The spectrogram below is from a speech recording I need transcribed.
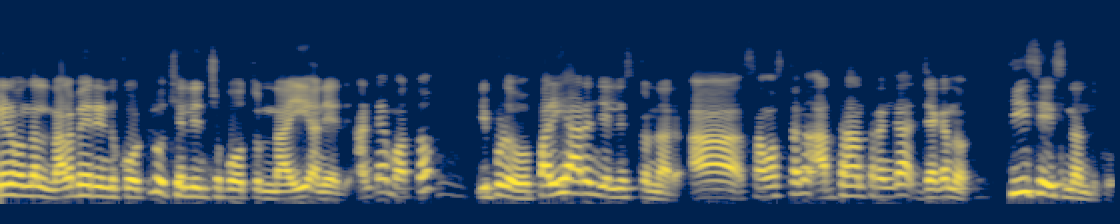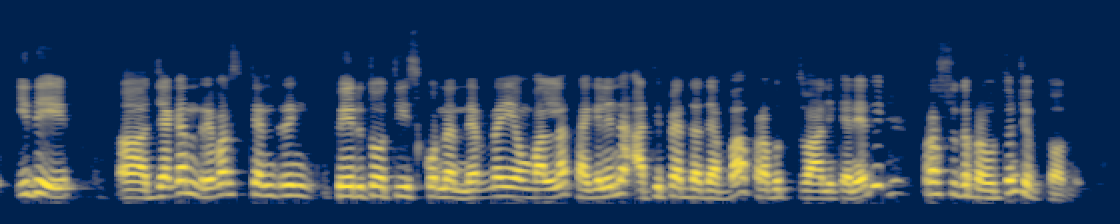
ఏడు వందల నలభై రెండు కోట్లు చెల్లించబోతున్నాయి అనేది. అంటే మొత్తం ఇప్పుడు పరిహారం చెల్లిస్తున్నారు. ఆ సంస్థను అర్ధాంతరంగా జగన్ తీసేసినందుకు. ఇది జగన్ రివర్స్ టెండరింగ్ పేరుతో తీసుకున్న నిర్ణయం వల్ల తగిలిన అతిపెద్ద దెబ్బ ప్రభుత్వానికి అనేది ప్రస్తుత ప్రభుత్వం చెబుతోంది.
